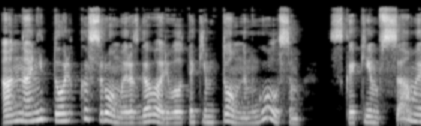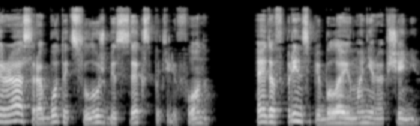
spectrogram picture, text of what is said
Она не только с Ромой разговаривала таким томным голосом, с каким в самый раз работать в службе секс по телефону. Это, в принципе, была ее манера общения.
